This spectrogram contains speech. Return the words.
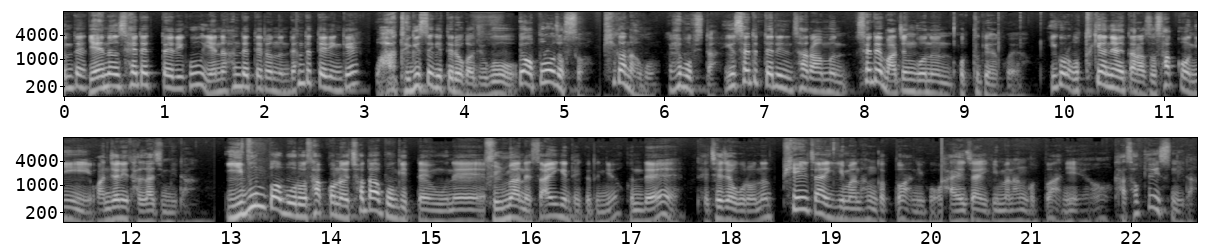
근데 얘는 세 대 때리고 얘는 한 대 때렸는데 한 대 때린 게 와 되게 세게 때려가지고 뼈가 부러졌어. 피가 나고 해봅시다. 이거 세 대 때린 사람은 세 대 맞은 거는 어떻게 할 거예요? 이걸 어떻게 하냐에 따라서 사건이 완전히 달라집니다. 이분법으로 사건을 쳐다보기 때문에 불만에 쌓이게 되거든요. 근데 대체적으로는 피해자이기만 한 것도 아니고 가해자이기만 한 것도 아니에요. 다 섞여 있습니다.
